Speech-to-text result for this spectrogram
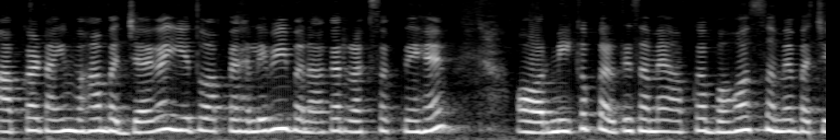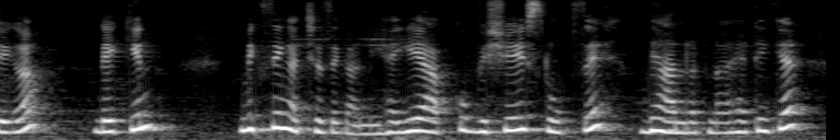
आपका टाइम वहाँ बच जाएगा, ये तो आप पहले भी बनाकर रख सकते हैं, और मेकअप करते समय आपका बहुत समय बचेगा, लेकिन मिक्सिंग अच्छे से करनी है, ये आपको विशेष रूप से ध्यान रखना है, ठीक है?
